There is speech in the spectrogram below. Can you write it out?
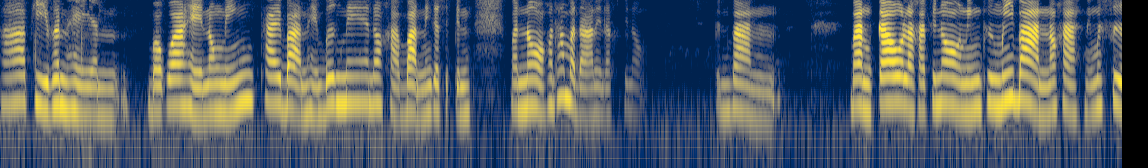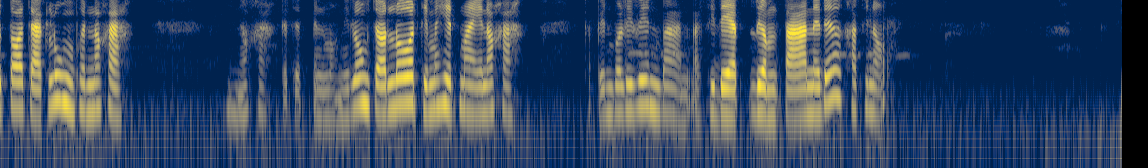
ถ้าพี่เพิ่นให้อันบอกว่าให้น้องนิ้งทายบ้านให้เบิ่งแน่เนาะค่ะบ้านนี้ก็จะเป็นบ้านนอกเขาธรรมดานี่แหละค่ะพี่น้องเป็นบ้านบ้านเก่าละค่ะ พี่น้องนิ้งเพิ่งไมีบ้านเนาะค่ะนิ้งมาซื้อต่อจากลุงเพิ่นเนาะค่ะนี่เนาะค่ะ ก็จะเป็นหมองนี้ลงจอดรถที่มาเฮ็ดใหม่เนาะค่ะ ก็เป็นบริเวณบ้านอาสิแดดเหลื่อมตาในเด้อค่ะ พี่น้องสิ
